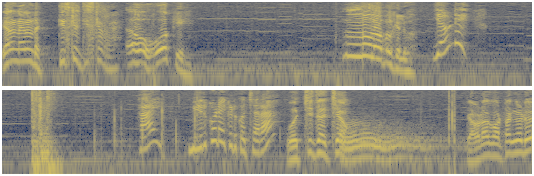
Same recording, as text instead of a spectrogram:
వెళ్ళండి వెళ్ళండి. తీసుకెళ్ళి తీసుకెళ్ళరా. ఓ, ఓకే. నువ్వు లోపలికి వెళ్ళు. ఏమండి? హాయ్ మీరు కూడా ఇక్కడికి వచ్చారా? వచ్చి చచ్చాం. ఎవడా కొట్టంగాడు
